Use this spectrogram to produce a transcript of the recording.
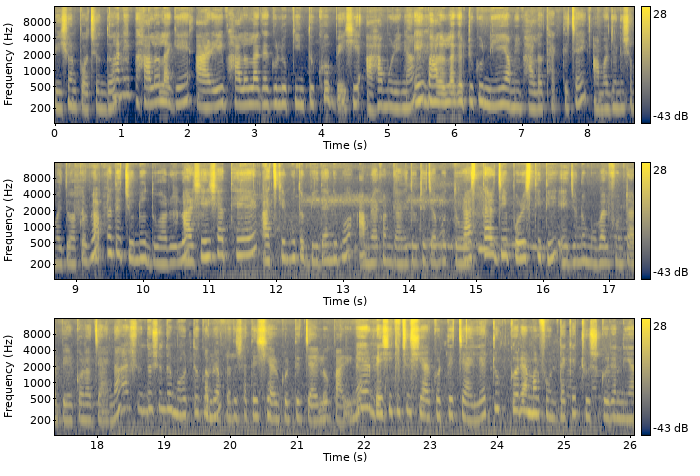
ভীষণ পছন্দ। মানে ভালো লাগে আর এই ভালো লাগাগুলো কিন্তু খুব বেশি আহামরি না। এই ভালো লাগাটুকু নিয়েই আমি ভালো থাকতে চাই। আমার জন্য সবাই দোয়া করবে আপনাদের জন্য দোয়া রইল। আর সেই সাথে আজকের মতো বিদায় নিব। আমরা এখন গাড়িতে উঠে যাব। তো রাস্তার যে পরিস্থিতি এই জন্য মোবাইল ফোনটা আর বের করা যায় না। আর সুন্দর সুন্দর মুহূর্তগুলো আমি আপনাদের সাথে শেয়ার করতে চাইলেও পারি না। এর বেশি কিছু শেয়ার করতে চাইলে টুক করে আমার ফোনটাকে ঠুস করে নিয়ে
